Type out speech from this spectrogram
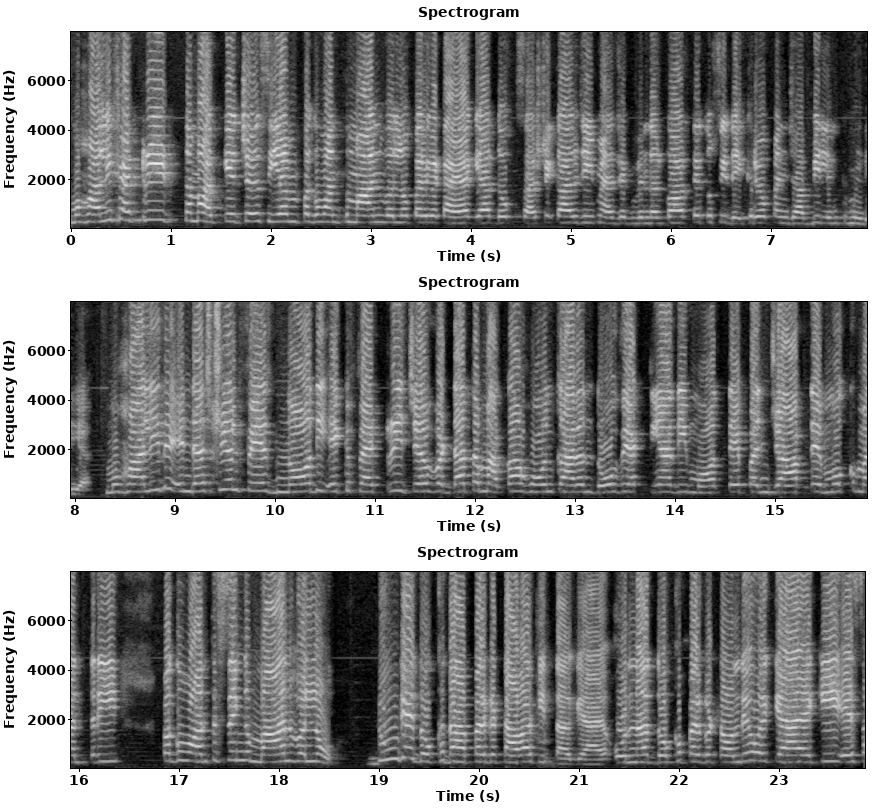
ਮੋਹਾਲੀ ਫੈਕਟਰੀ ਧਮਾਕੇ 'ਚ ਸੀਐਮ ਭਗਵੰਤ ਮਾਨ ਵੱਲੋਂ ਪ੍ਰਗਟਾਇਆ ਗਿਆ ਦੁੱਖ। ਸਤਿ ਸ਼੍ਰੀ ਅਕਾਲ ਜੀ, ਮੈਂ ਜਗਵਿੰਦਰ ਕੌਰ ਤੇ ਤੁਸੀਂ ਦੇਖ ਰਹੇ ਹੋ ਪੰਜਾਬੀ ਲਿੰਕ ਮੀਡੀਆ। ਮੋਹਾਲੀ ਦੇ ਇੰਡਸਟਰੀਅਲ ਫੇਜ਼ 9 ਦੀ ਇੱਕ ਫੈਕਟਰੀ 'ਚ ਵੱਡਾ ਧਮਾਕਾ ਹੋਣ ਕਾਰਨ ਦੋ ਵਿਅਕਤੀਆਂ ਦੀ ਮੌਤ ਤੇ ਪੰਜਾਬ ਦੇ ਮੁੱਖ ਮੰਤਰੀ ਭਗਵੰਤ ਸਿੰਘ ਮਾਨ ਵੱਲੋਂ ਡੂੰਘੇ ਦੁੱਖ ਦਾ ਪ੍ਰਗਟਾਵਾ ਕੀਤਾ ਗਿਆ ਹੈ। ਉਹਨਾਂ ਦੁੱਖ ਪ੍ਰਗਟਾਉਂਦੇ ਹੋਏ ਕਿਹਾ ਹੈ ਕਿ ਇਸ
